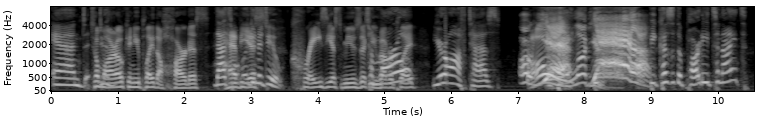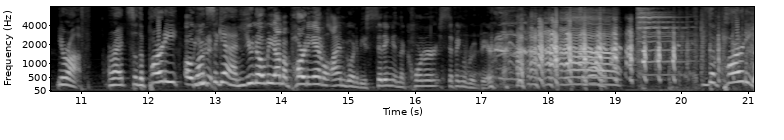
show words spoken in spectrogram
And dude, Tomorrow, can you play the hardest, That's what we're gonna heaviest, do. craziest music you've tomorrow ever played? you're off, Taz. oh, Oh, yeah. look. Yeah. Because of the party tonight, you're off. All right. So the party Oh, you once kn- again. You know me. I'm a party animal. I'm going to be sitting in the corner sipping root beer. the party,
